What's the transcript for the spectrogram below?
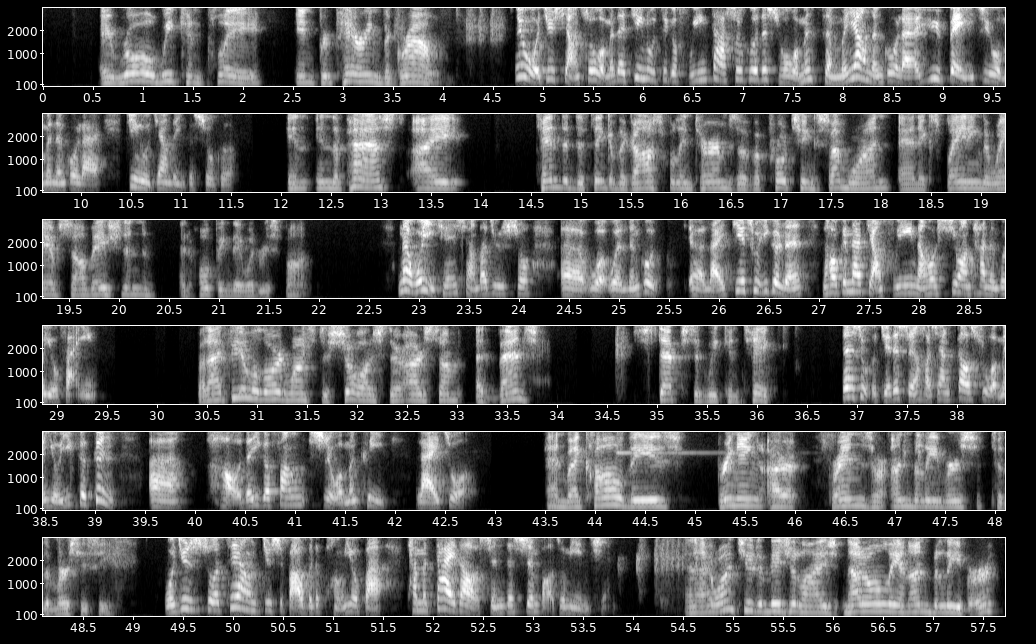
a role we can play in preparing the ground. 所以我就想说，我们在进入这个福音大收割的时候，我们怎么样能够来预备，以至于我们能够来进入这样的一个收割？ In, in the past, I tended to think of the gospel in terms of approaching someone and explaining the way of salvation and hoping they would respond. 那我以前想到就是说，呃，我我能够呃来接触一个人，然后跟他讲福音，然后希望他能够有反应。 But I feel the Lord wants to show us there are some advanced steps that we can take 但是我觉得神好像告诉我们有一个更呃好的一个方式，我们可以来做。 And I call these bringing our friends or unbelievers to the mercy seat. 我就是说，这样就是把我们的朋友把他们带到神的圣宝座面前。 And I want you to visualize not only an unbeliever,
